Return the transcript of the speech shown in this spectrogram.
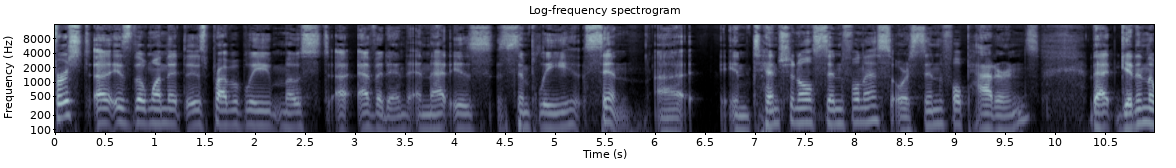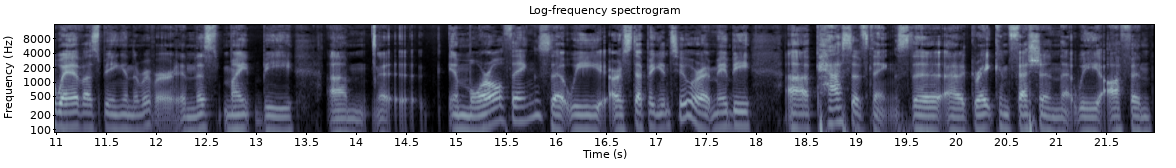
First uh, is the one that is probably most uh, evident, and that is simply sin. Uh, intentional sinfulness or sinful patterns that get in the way of us being in the river. And this might be um, uh, immoral things that we are stepping into, or it may be uh, passive things. The uh, great confession that we often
